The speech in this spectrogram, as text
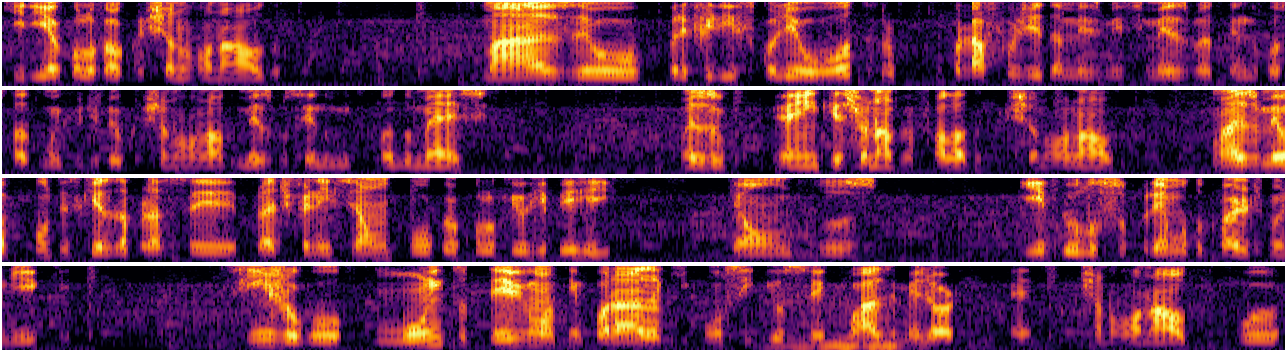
queria colocar o Cristiano Ronaldo, mas eu preferi escolher outro para fugir da mesmice, mesmo eu tendo gostado muito de ver o Cristiano Ronaldo, mesmo sendo muito fã do Messi. Mas é inquestionável falar do Cristiano Ronaldo. Mas o meu ponto esquerda, para ser para diferenciar um pouco, eu coloquei o Ribéry, que é um dos ídolos supremo do Bayern de Munique. Sim, jogou muito, teve uma temporada que conseguiu ser quase melhor do que o Cristiano Ronaldo, por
